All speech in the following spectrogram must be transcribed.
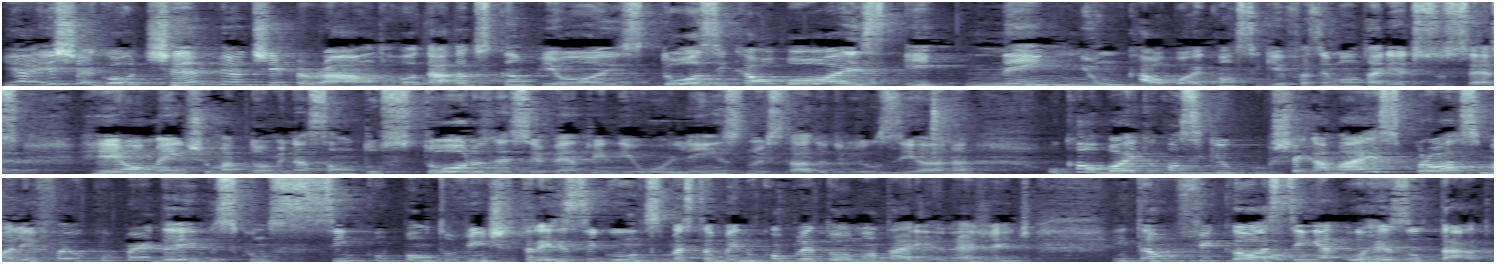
E aí chegou o Championship Round, rodada dos campeões, 12 cowboys e nenhum cowboy conseguiu fazer montaria de sucesso. Realmente uma dominação dos touros nesse evento em New Orleans, no estado de Louisiana. O cowboy que conseguiu chegar mais próximo ali foi o Cooper Davis, com 5,23 segundos, mas também não completou a montaria, né, gente? Então ficou assim o resultado.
